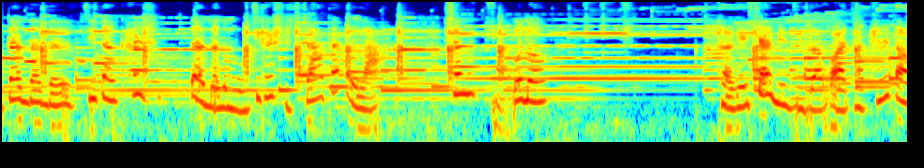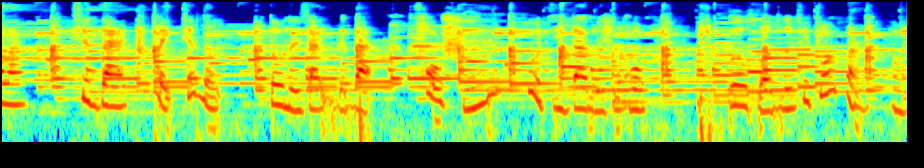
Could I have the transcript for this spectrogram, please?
蛋蛋的鸡蛋开始，蛋蛋的母鸡开始下蛋啦。下了几个呢？看看下面几段话就知道了。现在它每天能都能下一个蛋，凑十个鸡蛋的时候，一个盒子就装满了。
